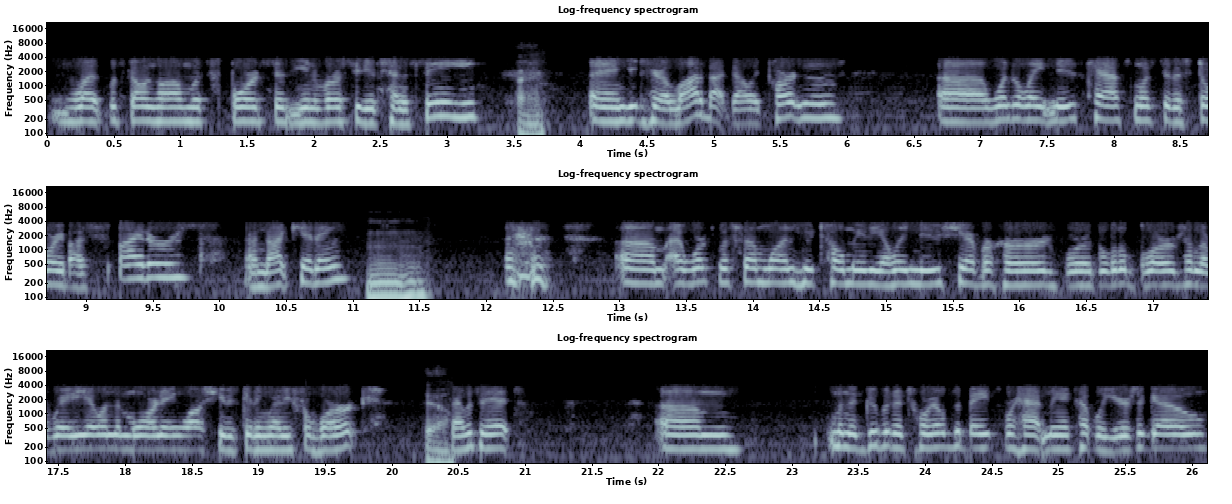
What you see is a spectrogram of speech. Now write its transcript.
what was going on with sports at the University of Tennessee. And you'd hear a lot about Dolly Parton. Uh, one of the late newscasts once did a story about spiders. I'm not kidding. um, I worked with someone who told me the only news she ever heard were the little blurbs on the radio in the morning while she was getting ready for work. Yeah. That was it. Um, when the gubernatorial debates were happening a couple of years ago,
